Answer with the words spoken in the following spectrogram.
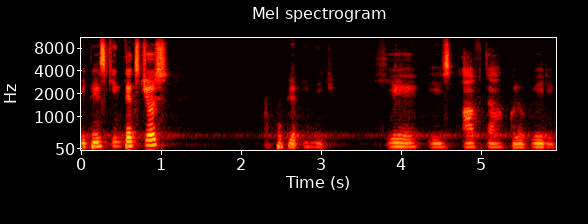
Retain skin textures and pop your image. Here is after color grading.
